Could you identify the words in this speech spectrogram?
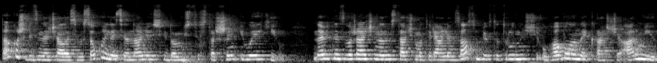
Також відзначалася високою національною свідомістю старшин і вояків. Навіть незважаючи на нестачу матеріальних засобів та труднощі, УГА була найкращою армією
